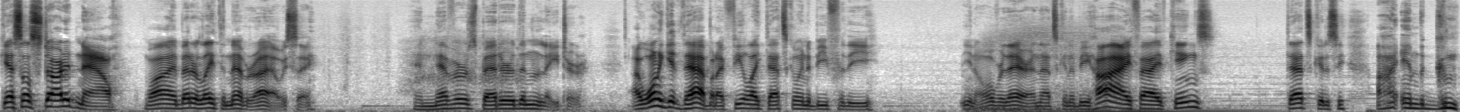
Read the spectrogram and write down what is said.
Guess I'll start it now. Why, better late than never, I always say. And never's better than later. I want to get that, but I feel like that's going to be for the, you know, over there, and that's going to be, hi, Five Kings. That's good to see. I am the gum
